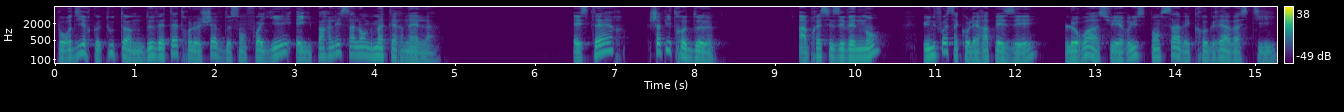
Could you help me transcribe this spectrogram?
pour dire que tout homme devait être le chef de son foyer et y parler sa langue maternelle. Esther, chapitre 2 Après ces événements, une fois sa colère apaisée, le roi Assuérus pensa avec regret à Vasti,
